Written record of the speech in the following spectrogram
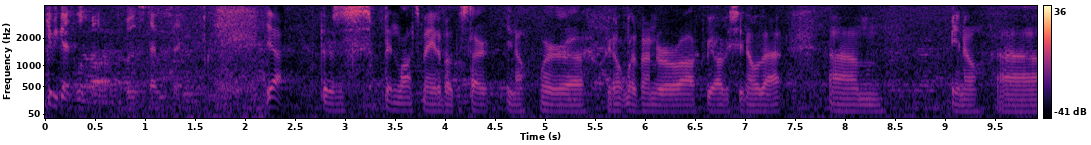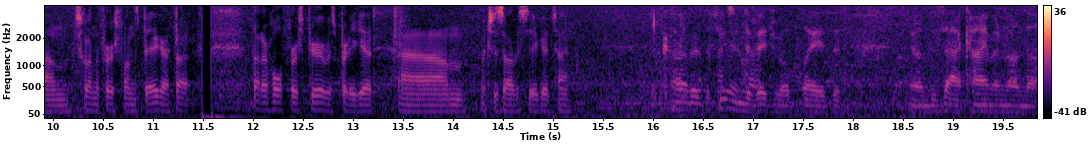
give you guys a little bit of a boost? I would say. Yeah, there's been lots made about the start. You know, we're uh, we don't live under a rock. We obviously know that. Um, you know, um, scoring the first one's big. I thought thought our whole first period was pretty good, um, which is obviously a good sign. Uh, there's a few individual plays that, you know, the Zach Hyman on the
